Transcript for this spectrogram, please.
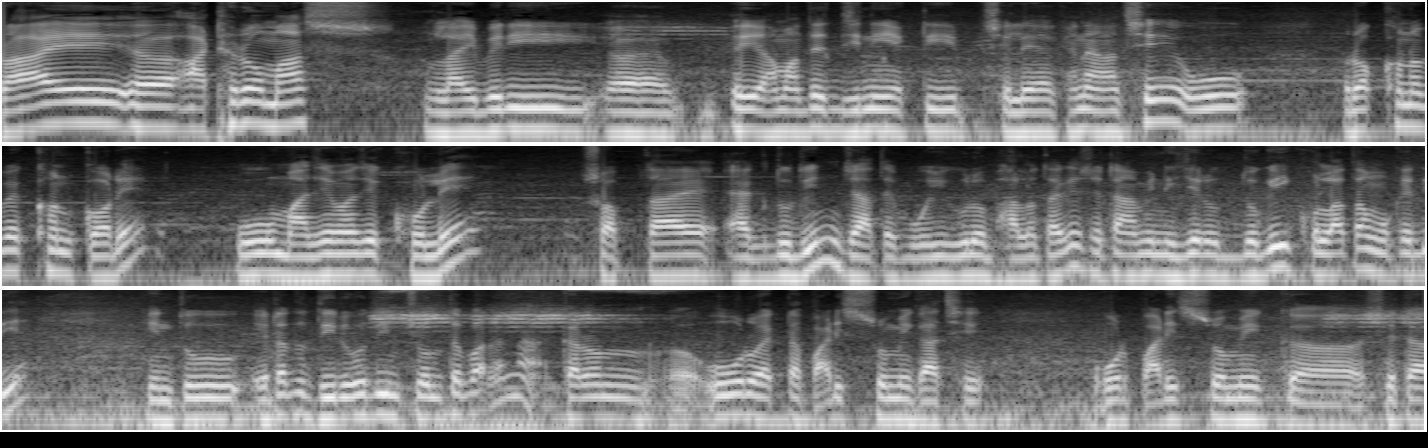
প্রায় আঠেরো মাস লাইব্রেরি এই আমাদের যিনি একটি ছেলে এখানে আছে, ও রক্ষণাবেক্ষণ করে, ও মাঝে মাঝে খোলে, সপ্তাহে এক দুদিন যাতে বইগুলো ভালো থাকে, সেটা আমি নিজের উদ্যোগেই খোলাতাম ওকে দিয়ে। কিন্তু এটা তো দীর্ঘদিন চলতে পারে না, কারণ ওরও একটা পারিশ্রমিক আছে। ওর পারিশ্রমিক সেটা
